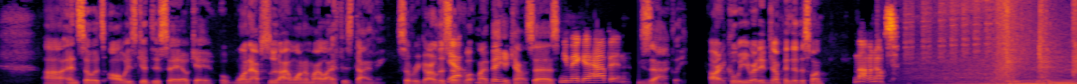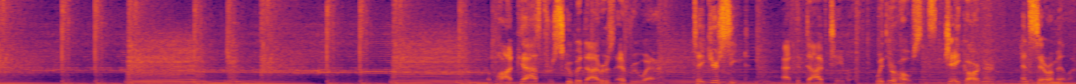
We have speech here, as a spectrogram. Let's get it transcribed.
Uh, and so it's always good to say, okay, one absolute I want in my life is diving. So regardless yeah. of what my bank account says, you make it happen. Exactly. All right, cool. You ready to jump into this one? Vámonos. Podcast for scuba divers everywhere. Take your seat at the dive table with your hosts, Jay Gardner and Sarah Miller.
